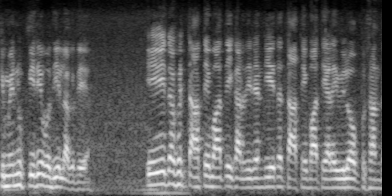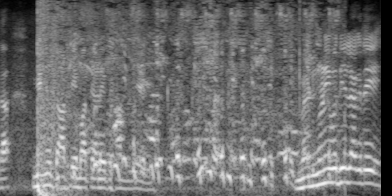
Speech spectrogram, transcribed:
ਕਿ ਮੈਨੂੰ ਕਿਹਦੇ ਵਧੀਆ ਲੱਗਦੇ ਆ। ਇਹ ਤਾਂ ਫਿਰ ਤਾਤੇ ਬਾਤੇ ਕਰਦੀ ਰਹਿੰਦੀ ਇਹ ਤਾਂ ਤਾਤੇ ਬਾਤੇ ਵਾਲੇ ਵਲੌਗ ਪਸੰਦ ਆ। ਮੈਨੂੰ ਤਾਤੇ ਬਾਤੇ ਵਾਲੇ ਪਸੰਦ ਨਹੀਂ ਹੈਗੇ। ਮੈਨੂੰ ਨਹੀਂ ਵਧੀਆ ਲੱਗਦੇ।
